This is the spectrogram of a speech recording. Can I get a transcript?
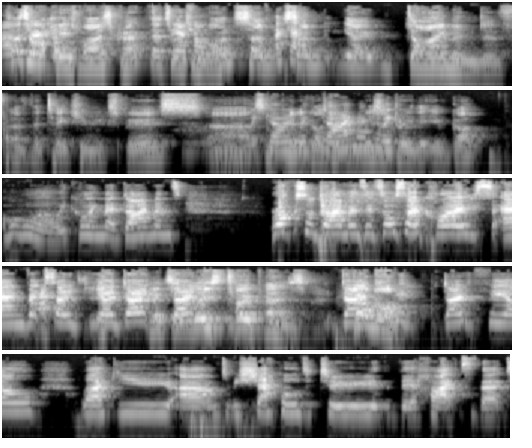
Right. So that's a Okay. ladies' wisecrack. That's what you want. Some, Okay. some, you know, diamond of, of the teaching experience. Oh, uh, we some going with pedagogical diamond? We- wizardry that you've got. Oh, are we calling that diamonds? Rocks or diamonds? It's also close, and but so you know, don't It's don't at least topaz. don't come on. don't feel like you um, to be shackled to the heights that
